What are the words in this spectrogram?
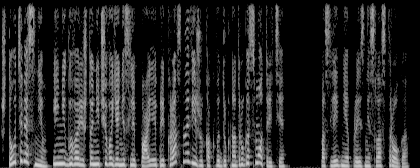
Что у тебя с ним? И не говори, что ничего, я не слепая и прекрасно вижу, как вы друг на друга смотрите. Последняя произнесла строго.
